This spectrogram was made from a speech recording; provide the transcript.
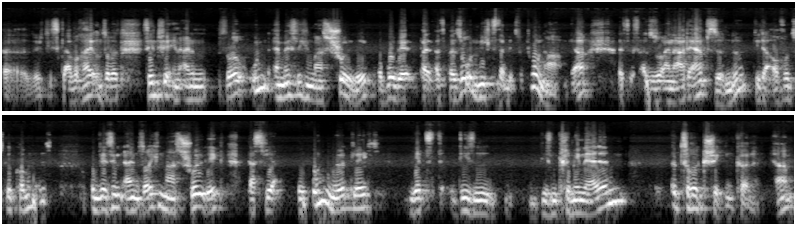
äh, durch die Sklaverei und sowas, sind wir in einem so unermesslichen Maß schuldig, obwohl wir als Person nichts damit zu tun haben. Ja? Es ist also so eine Art Erbsünde, die da auf uns gekommen ist. Und wir sind in einem solchen Maß schuldig, dass wir unmöglich jetzt diesen, diesen Kriminellen äh, zurückschicken können. Ja?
